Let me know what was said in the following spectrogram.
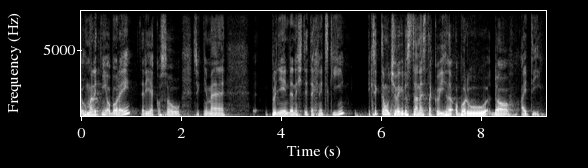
humanitní obory, které jako jsou, řekněme, úplně jinde než ty technický. Jak se k tomu člověk dostane z takovýchhle oborů do IT?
